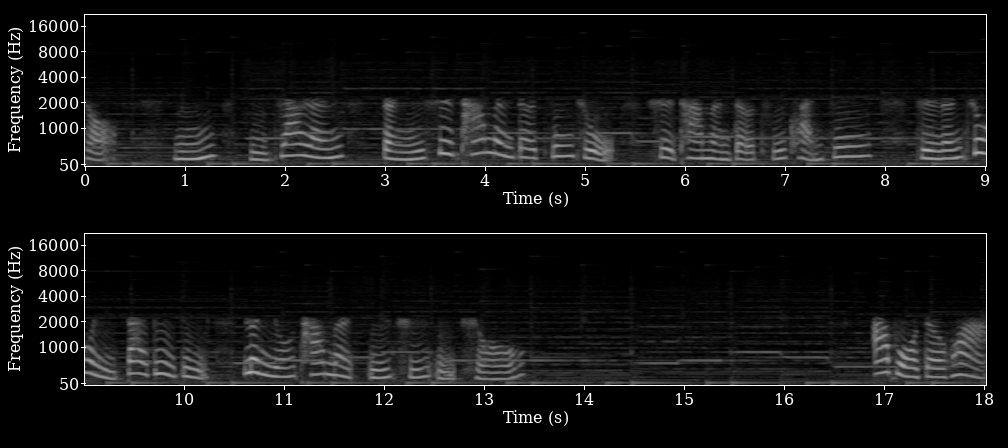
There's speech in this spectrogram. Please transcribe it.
手。您与家人等于是他们的金主，是他们的提款机，只能坐以待毙地，任由他们予取予求。阿伯的话，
